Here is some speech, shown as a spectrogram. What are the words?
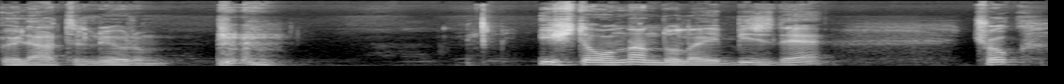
Öyle hatırlıyorum. işte ondan dolayı biz de çok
